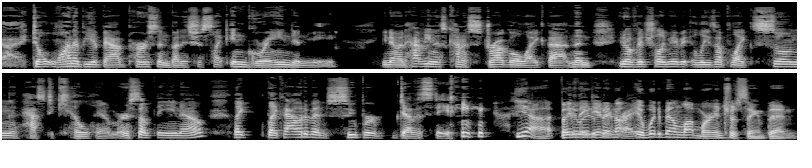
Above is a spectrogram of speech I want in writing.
I don't want to be a bad person, but it's just like ingrained in me, you know, and having this kind of struggle like that. And then, you know, eventually maybe it leads up like Soong has to kill him or something, you know, like, like that would have been super devastating. yeah, but it would have been it right. it would have been a lot more interesting than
